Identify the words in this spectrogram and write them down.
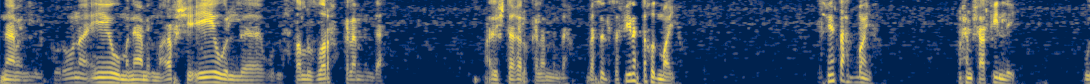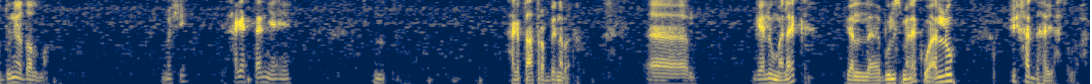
وهنعمل الكورونا إيه وما نعمل معرفش إيه وال- واللي حصل له ظرف وكلام من ده. قاعد يشتغل وكلام من ده. بس السفينة بتاخد مية. السفينة بتاخد مية. وإحنا مش عارفين ليه. والدنيا ضلمة. ماشي؟ الحاجة التانية إيه؟ حاجة بتاعت ربنا بقى. آه جاله ملاك جال بولس ملاك وقال له مفيش حد هيحصل له حاجة.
